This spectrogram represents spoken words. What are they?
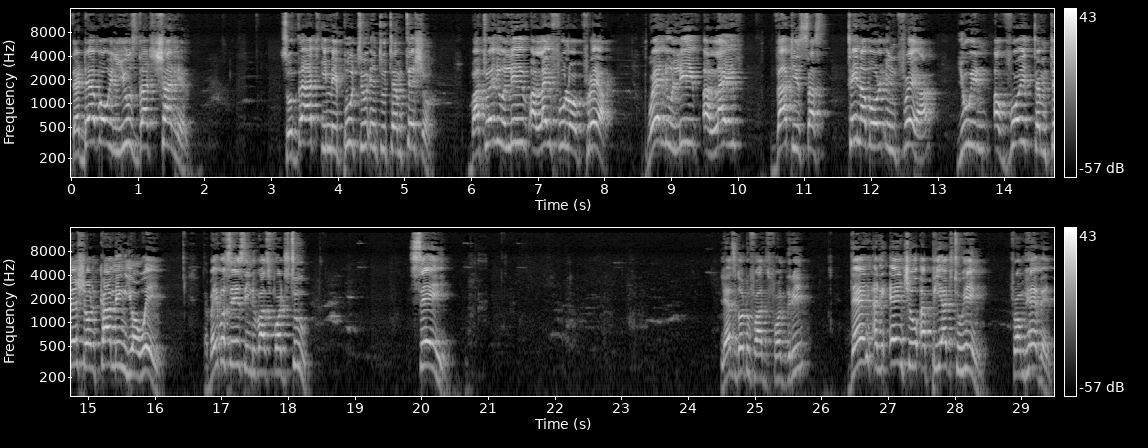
the devil will use that channel so that he may put you into temptation. But when you live a life full of prayer, when you live a life that is sustainable in prayer, you will avoid temptation coming your way. The Bible says in verse 42, say, let's go to verse 43. Then an angel appeared to him from heaven,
